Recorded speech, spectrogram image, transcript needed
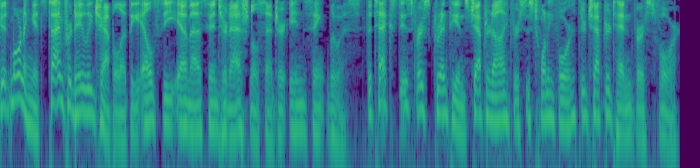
Good morning. It's time for Daily Chapel at the LCMS International Center in St. Louis. The text is 1 Corinthians chapter 9 verses 24 through chapter 10 verse 4.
